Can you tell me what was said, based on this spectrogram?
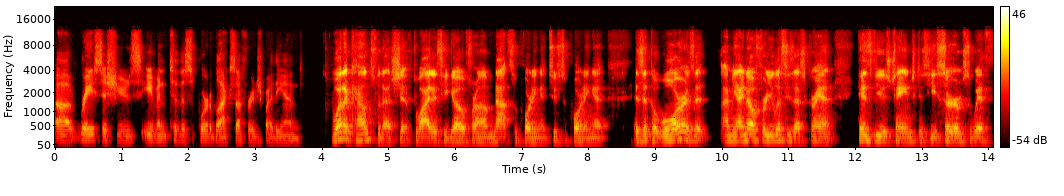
uh, race issues, even to the support of Black suffrage by the end. What accounts for that shift? Why does he go from not supporting it to supporting it? Is it the war? Is it, I mean, I know for Ulysses S. Grant, his views change because he serves with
